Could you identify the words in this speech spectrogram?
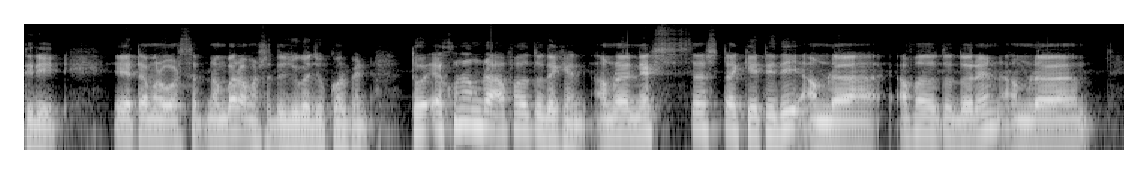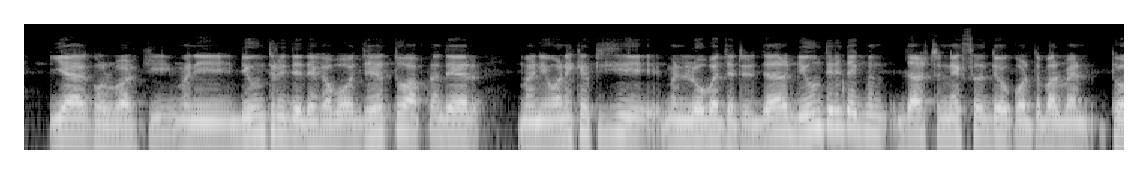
three. Eight এটা আমার হোয়াটসঅ্যাপ নাম্বার আমার সাথে যোগাযোগ করবেন। তো এখন আমরা আপাতত দেখেন, আমরা নেক্সট চার্জটা কেটে দিই। আমরা আপাতত ধরেন আমরা ইয়া করব আর কি মানে ডিউন থ্রি দিয়ে দেখাবো। যেহেতু আপনাদের মানে অনেকের পিসি মানে লো বাজেটের যারা ডিউন থ্রি দেখবেন জাস্ট নেক্সাস দিয়েও করতে পারবেন। তো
